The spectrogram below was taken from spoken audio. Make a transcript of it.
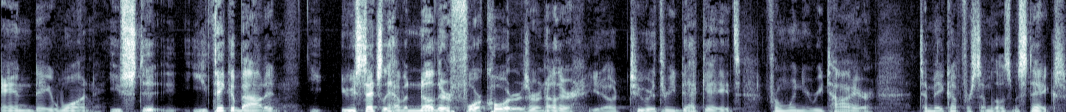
end day one. You still you think about it, you essentially have another four quarters or another you know two or three decades from when you retire to make up for some of those mistakes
